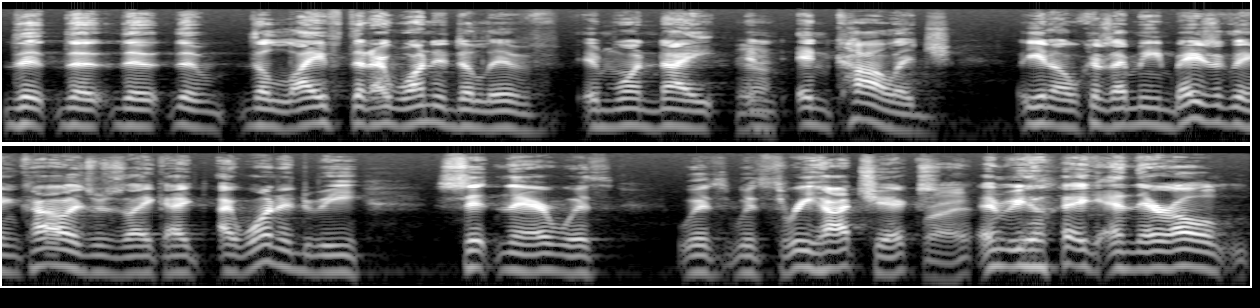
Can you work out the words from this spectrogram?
The, the, the, the, the life that I wanted to live in one night Yeah. in, in college, you know, because I mean, basically in college was like I, I wanted to be sitting there with with with three hot chicks Right. and be like, and they're all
